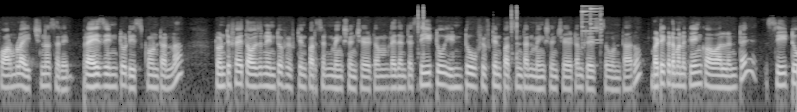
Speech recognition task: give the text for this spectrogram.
ఫార్ములా ఇచ్చినా సరే ప్రైజ్ ఇంటూ డిస్కౌంట్ అన్న twenty five thousand into fifteen percent mention చేయటం లేదంటే C two into fifteen percent అని మెన్షన్ చేయటం చేస్తూ ఉంటారు. బట్ ఇక్కడ మనకేం కావాలంటే C two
